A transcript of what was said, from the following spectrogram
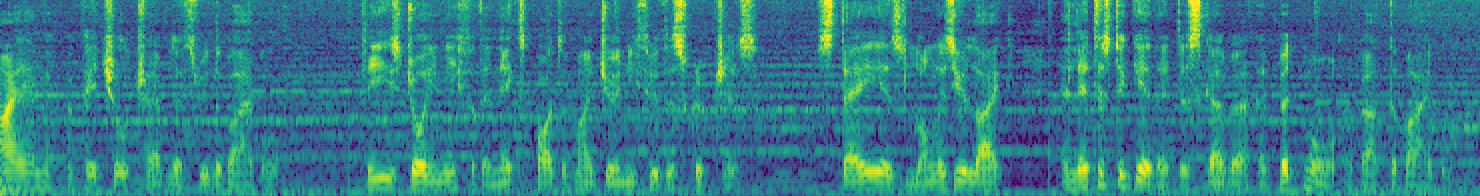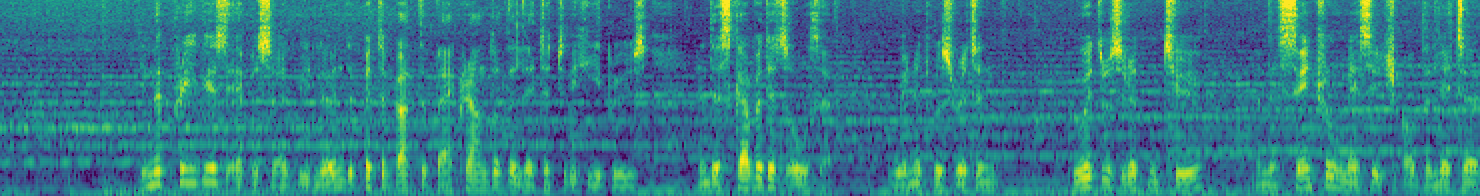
I am a perpetual traveler through the Bible. Please join me for the next part of my journey through the scriptures. Stay as long as you like and let us together discover a bit more about the Bible. In the previous episode, we learned a bit about the background of the letter to the Hebrews and discovered its author, when it was written, who it was written to, and the central message of the letter,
